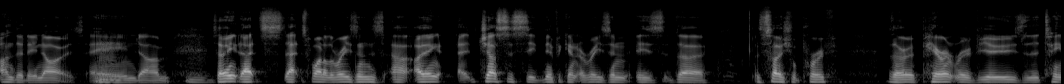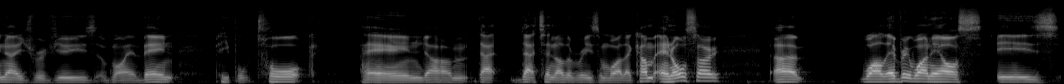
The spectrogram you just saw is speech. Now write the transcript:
under their nose. And um, so I think that's that's one of the reasons. Uh, I think uh, just as significant a reason is the, the social proof, the parent reviews, the teenage reviews of my event. People talk, and um, that that's another reason why they come. And also, uh, while everyone else is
